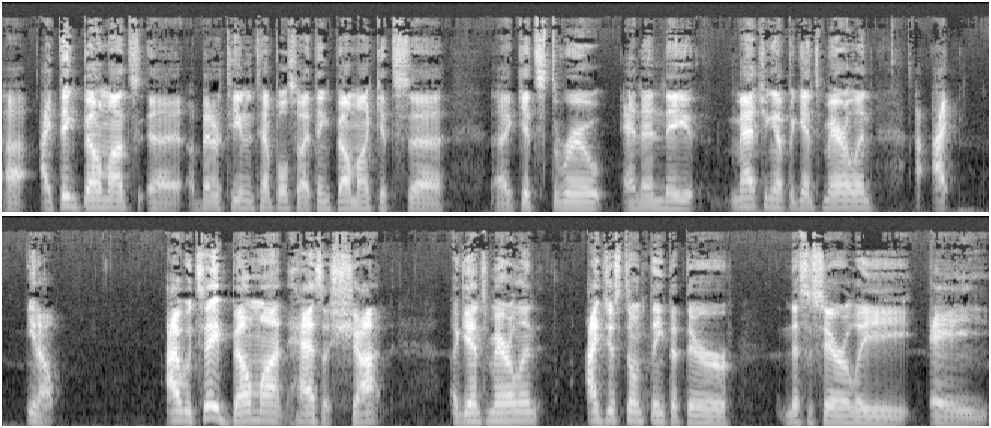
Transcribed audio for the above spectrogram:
I think Belmont's a better team than Temple, so I think Belmont gets gets through, and then they matching up against Maryland, I, you know, I would say Belmont has a shot. against Maryland. I just don't think that they're necessarily a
